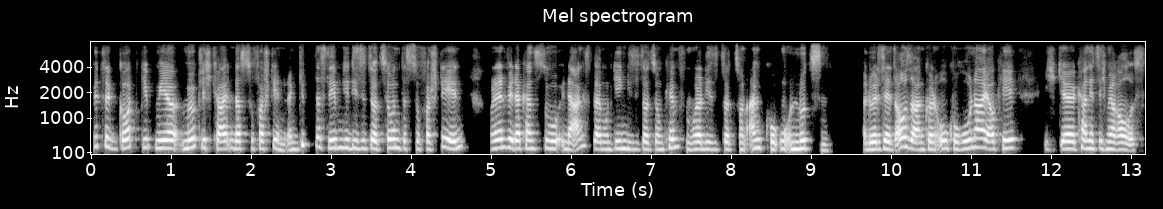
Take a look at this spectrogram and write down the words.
bitte Gott, gib mir Möglichkeiten, das zu verstehen. Dann gibt das Leben dir die Situation, das zu verstehen. Und entweder kannst du in der Angst bleiben und gegen die Situation kämpfen oder die Situation angucken und nutzen. Weil du hättest jetzt auch sagen können, oh, Corona, ja, okay, ich äh, kann jetzt nicht mehr raus.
